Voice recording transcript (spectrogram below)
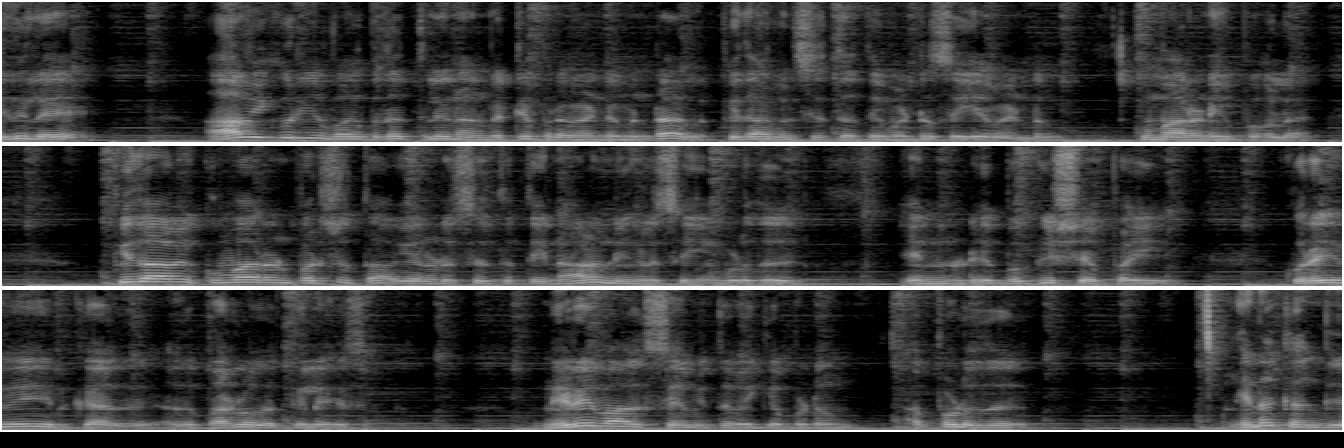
இதில் ஆவிக்குரிய விதத்தில் நான் வெற்றி பெற வேண்டும் என்றால் பிதாவின் சித்தத்தை மட்டும் செய்ய வேண்டும். குமாரனை போல. பிதாவின் குமாரன் பரிசுத்தாவியனுடைய சித்தத்தை நானும் நீங்கள் செய்யும் பொழுது என்னுடைய பொக்கிஷ பை குறைவே இருக்காது. அது பரலோகத்திலே நிறைவாக சேமித்து வைக்கப்படும். அப்பொழுது எனக்கு அங்கு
